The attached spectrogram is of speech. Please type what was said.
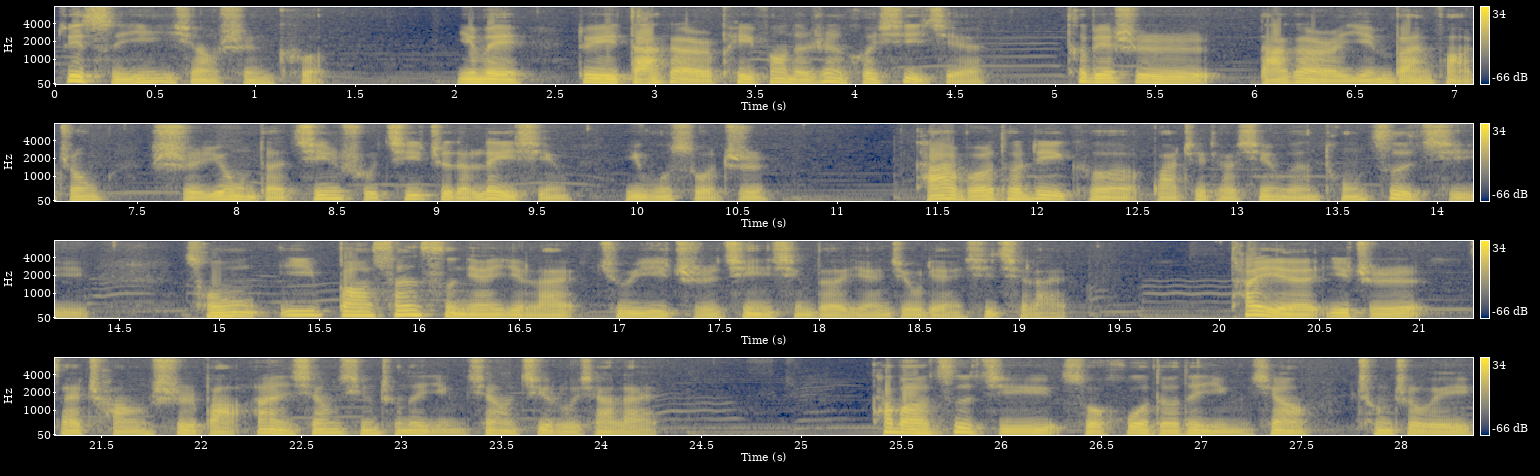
对此印象深刻，因为对达盖尔配方的任何细节，特别是达盖尔银板法中使用的金属基质的类型一无所知。卡尔伯特立刻把这条新闻同自己从1834年以来就一直进行的研究联系起来。他也一直在尝试把暗箱形成的影像记录下来。他把自己所获得的影像称之为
